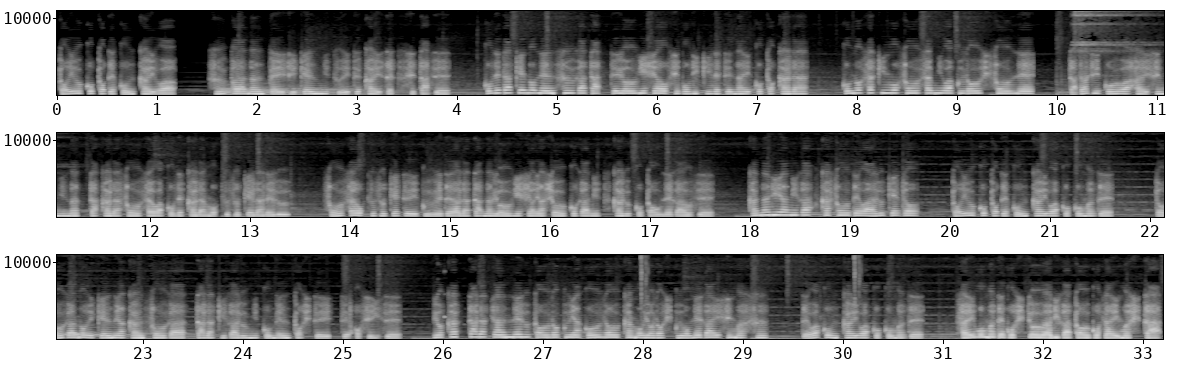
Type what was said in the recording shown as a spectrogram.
ということで今回は、スーパー南平事件について解説したぜ。これだけの年数が経って容疑者を絞りきれてないことから、この先も捜査には苦労しそうね。ただ時効は廃止になったから捜査はこれからも続けられる。捜査を続けていく上で新たな容疑者や証拠が見つかることを願うぜ。かなり闇が深そうではあるけど。ということで今回はここまで。動画の意見や感想があったら気軽にコメントしていってほしいぜ。よかったらチャンネル登録や高評価もよろしくお願いします。では今回はここまで。最後までご視聴ありがとうございました。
